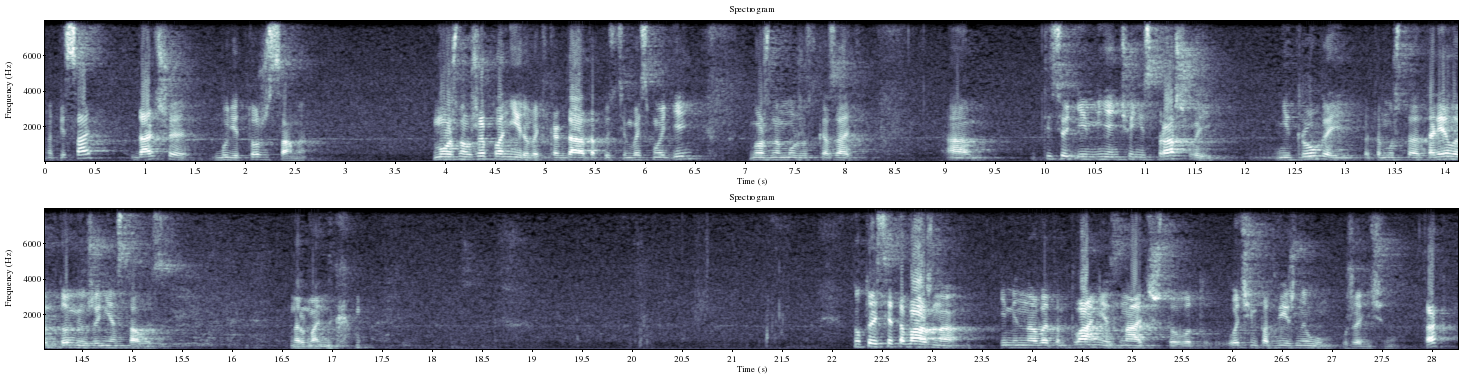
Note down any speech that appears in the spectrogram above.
написать, дальше будет то же самое. Можно уже планировать, когда, допустим, восьмой день, можно мужу сказать, «А, ты сегодня меня ничего не спрашивай, не трогай, потому что тарелок в доме уже не осталось нормальных. Ну, то есть это важно именно в этом плане знать, что вот очень подвижный ум у женщины. Так?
